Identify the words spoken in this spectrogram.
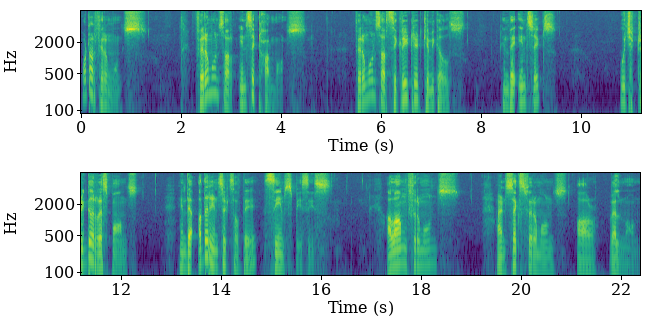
What are pheromones? Pheromones are insect hormones. Pheromones are secreted chemicals in the insects which trigger response in the other insects of the same species. Alarm pheromones and sex pheromones are well known.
